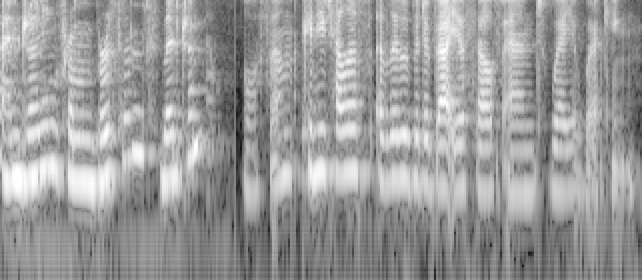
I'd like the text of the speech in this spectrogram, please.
I'm joining from Brussels, Belgium. Awesome. Can you tell us a little bit about yourself and where you're working?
